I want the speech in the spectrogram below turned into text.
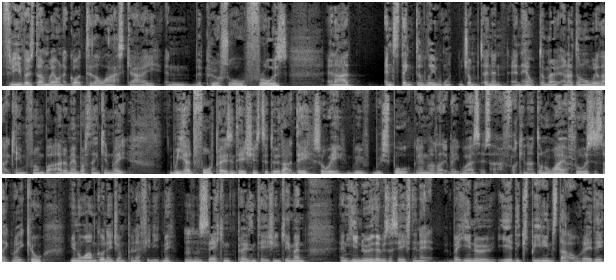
three of us done well, and it got to the last guy, and the poor soul froze, and I instinctively jumped in and, and helped him out, and I don't know where that came from, but I remember thinking, right, we had four presentations to do that day, so we we, we spoke, and we're like, right, what is this? I fucking I don't know why I froze. It's like, right, cool, you know I'm going to jump in if you need me. Mm-hmm. Second presentation came in, and he knew there was a safety net, but he knew he had experienced that already.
